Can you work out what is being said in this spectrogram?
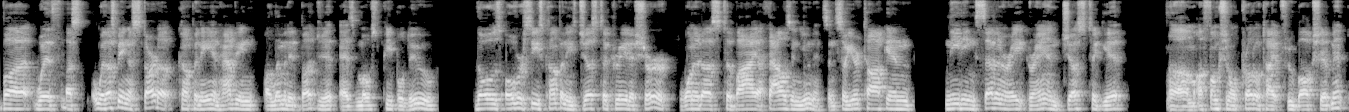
But with us, with us being a startup company and having a limited budget, as most people do, those overseas companies just to create a shirt wanted us to buy a thousand units. And so you're talking needing seven or eight grand just to get um, a functional prototype through bulk shipment.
